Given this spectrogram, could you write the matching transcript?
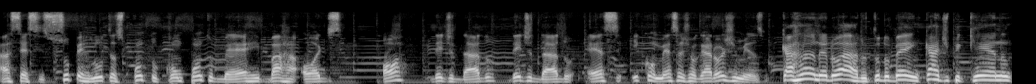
Acesse superlutas.com.br barra odds, O, D de dado, D de dado, S e comece a jogar hoje mesmo. Carrano, Eduardo, tudo bem? Card pequeno,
